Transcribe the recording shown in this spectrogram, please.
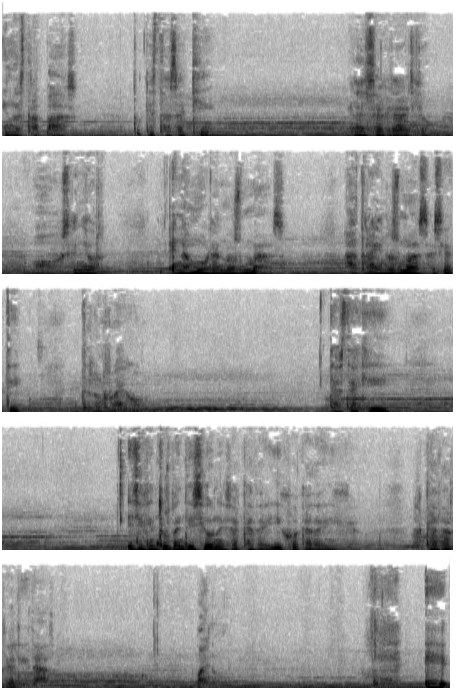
y nuestra paz. Tú que estás aquí, en el sagrario. Oh Señor, enamóranos más, atráenos más hacia ti, te lo ruego. Desde aquí lleguen tus bendiciones a cada hijo, a cada hija, a cada realidad. Eh,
